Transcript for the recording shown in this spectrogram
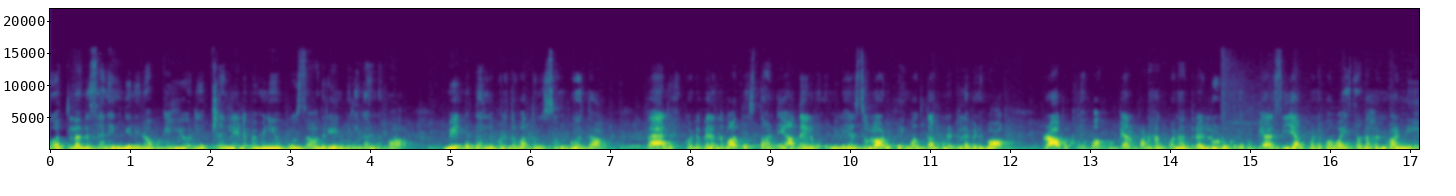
පුවත් ලද සැනින් ගෙනෙන අපගේ YouTube චැනලයට පැමිණි ඔබ සාදරයෙන් පිළිගන්නවා. මෙන්න තැල්ලපොළ තවත් උණුසුම් පුවතක්. පෑලිය කොට වෙළඳ මධ්‍යස්ථානයේ අද එළවලු මිලේ සුළු අඩුවීමක් දක්නට ලැබෙනවා. රාපු කිලෝවක් රුපියල් 50ක් වන අතර ලුණු කුඩු රුපියල් 100ක් වන බවයි සඳහන් වන්නේ.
